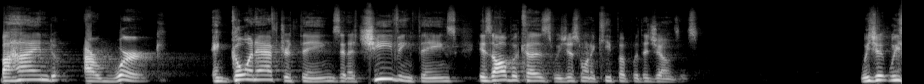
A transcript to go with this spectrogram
behind our work and going after things and achieving things is all because we just want to keep up with the Joneses. We, just, we,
